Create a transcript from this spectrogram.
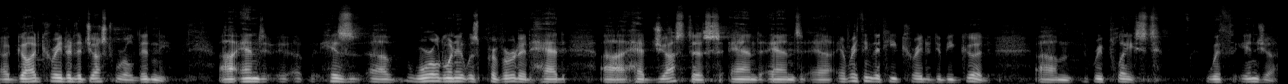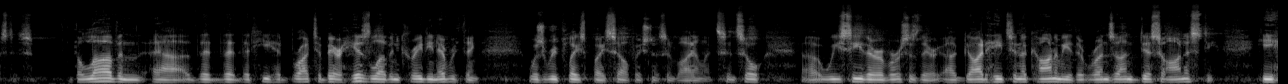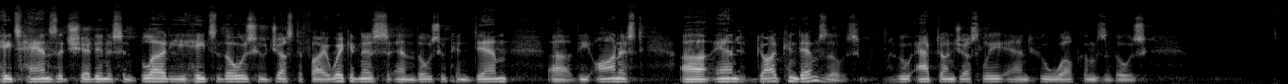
Uh, God created a just world, didn't he? Uh, and uh, his uh, world, when it was perverted, had, had justice and, and everything that he'd created to be good um, replaced with injustice. The love and, that, that, that he had brought to bear, his love in creating everything, was replaced by selfishness and violence. And so uh, we see there are verses there. Uh, God hates an economy that runs on dishonesty. He hates hands that shed innocent blood. He hates those who justify wickedness and those who condemn uh, the honest. Uh, and God condemns those who act unjustly and who welcomes those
